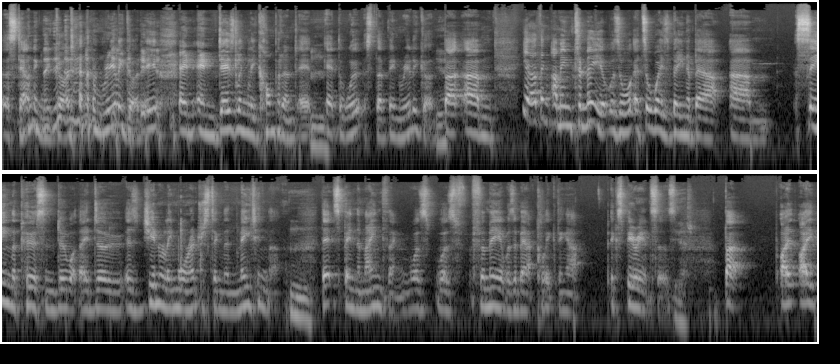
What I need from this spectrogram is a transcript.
astoundingly good, really good, and and dazzlingly competent at, at the worst. They've been really good. Yeah. But um, yeah, I think. I mean, to me, it was. It's always been about. Um, seeing the person do what they do is generally more interesting than meeting them. Hmm. That's been the main thing. Was was for me it was about collecting up experiences. Yes. But I I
